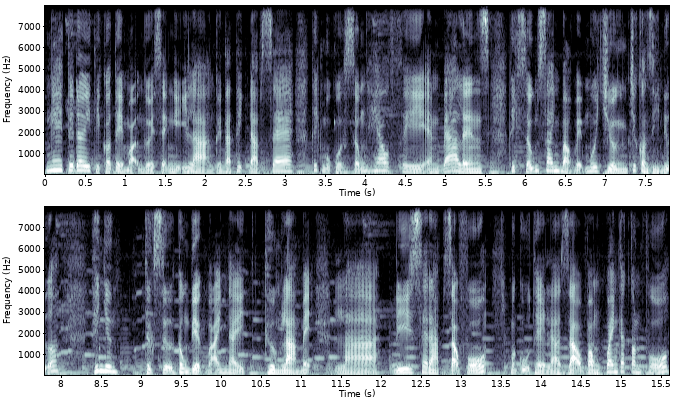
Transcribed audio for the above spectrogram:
Nghe tới đây thì có thể mọi người sẽ nghĩ là người ta thích đạp xe, thích một cuộc sống healthy and balanced, thích sống xanh bảo vệ môi trường chứ còn gì nữa. Thế nhưng thực sự công việc mà anh này thường làm ấy là đi xe đạp dạo phố mà cụ thể là dạo vòng quanh các con phố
